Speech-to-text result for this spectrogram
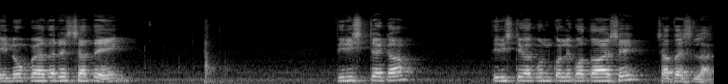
এই নব্বই হাজারের সাথে তিরিশ টাকা তিরিশ টাকা গুণ করলে কত আসে? সাতাশ লাখ।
